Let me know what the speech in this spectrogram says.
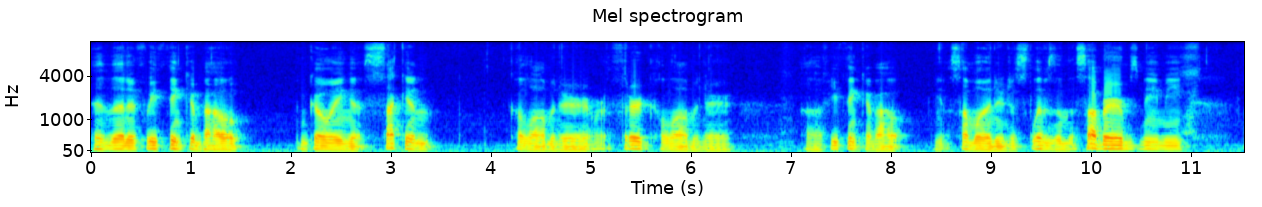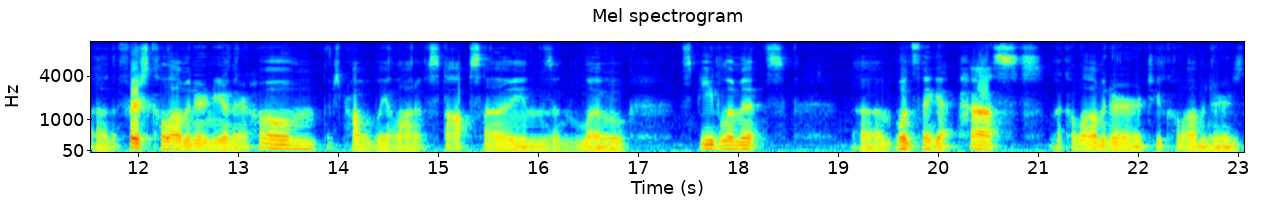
And then if we think about going a second kilometer or a third kilometer, uh, if you think about you know, someone who just lives in the suburbs, maybe uh, the first kilometer near their home, there's probably a lot of stop signs and low speed limits. Um, once they get past a kilometer or two kilometers,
